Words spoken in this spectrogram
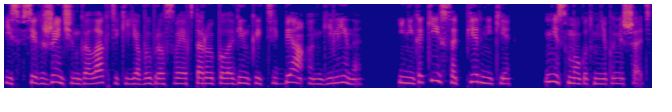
Из всех женщин галактики я выбрал своей второй половинкой тебя, Ангелина. И никакие соперники не смогут мне помешать.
